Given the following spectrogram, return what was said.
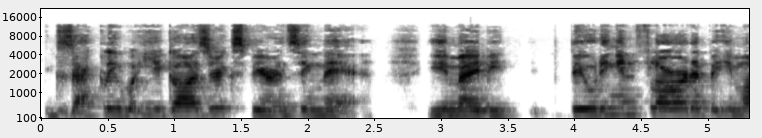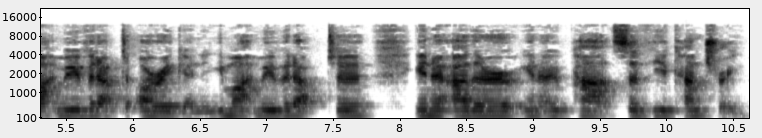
Exactly what you guys are experiencing there. You may be building in Florida, but you might move it up to Oregon and you might move it up to, you know, other, you know, parts of your country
